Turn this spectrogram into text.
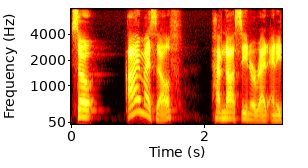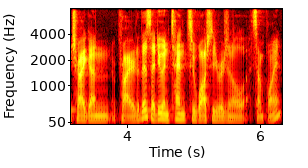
So, I myself have not seen or read any Trigun prior to this. I do intend to watch the original at some point.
